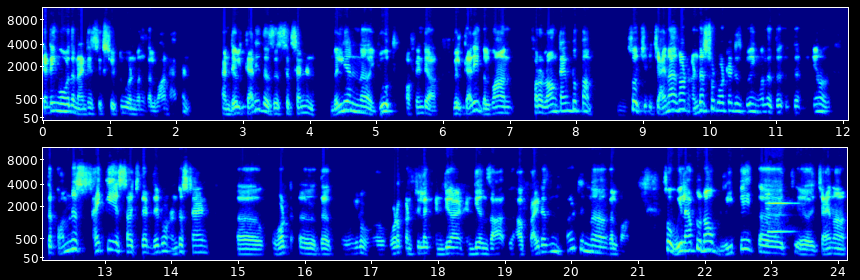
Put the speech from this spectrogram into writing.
getting over the 1962 and when Galwan happened, and they will carry this, this 600 million uh, youth of India will carry Galwan for a long time to come. So Ch- China has not understood what it is doing. Well, the, the, the, you know the communist psyche is such that they don't understand uh, what uh, the you know uh, what a country like India and Indians are. Our pride has been hurt in uh, Galwan. So we'll have to now repay uh, uh, China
